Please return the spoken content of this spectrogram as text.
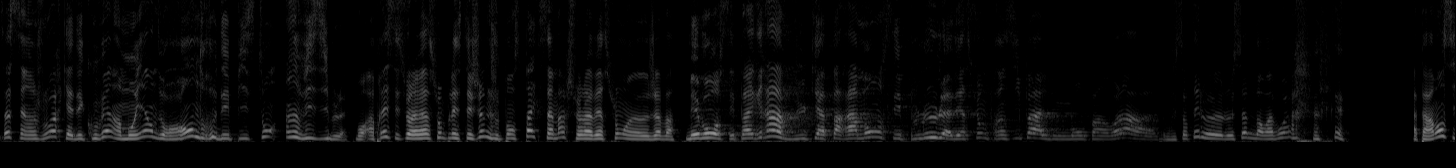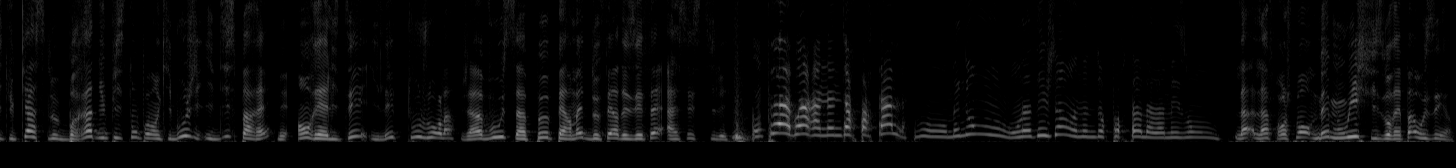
Ça, c'est un joueur qui a découvert un moyen de rendre des pistons invisibles. Bon, après, c'est sur la version PlayStation, je pense pas que ça marche sur la version euh, Java. Mais bon, c'est pas grave, vu qu'apparemment, c'est plus la version principale. Donc bon, enfin, voilà. Vous sentez le, le somme dans ma voix? Apparemment, si tu casses le bras du piston pendant qu'il bouge, il disparaît, mais en réalité, il est toujours là. J'avoue, ça peut permettre de faire des effets assez stylés. On peut avoir un Under Portal? Oh, mais non, on a déjà un Under Portal à la maison. Là, là, franchement, même Wish, ils auraient pas osé. hein.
